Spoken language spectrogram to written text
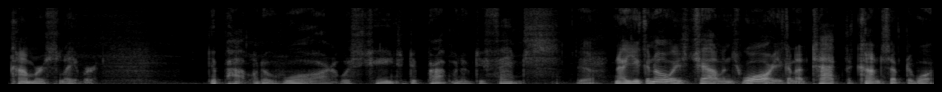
Commerce, Labor. Department of War was changed to Department of Defense. Yeah. Now you can always challenge war. You can attack the concept of war,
